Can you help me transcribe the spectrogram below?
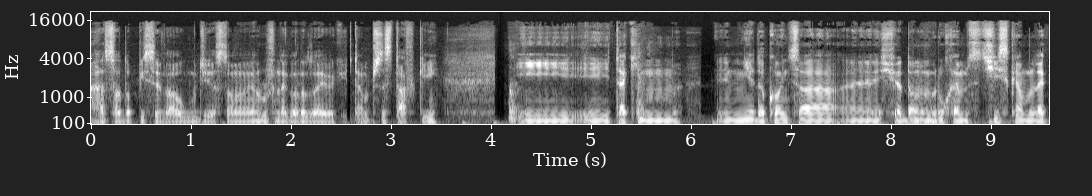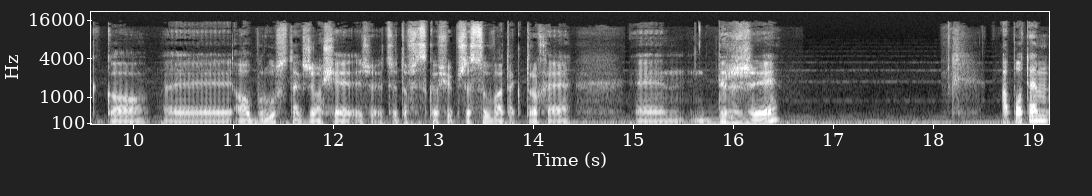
Hasa dopisywał, gdzie są różnego rodzaju jakieś tam przystawki i, i takim nie do końca e, świadomym ruchem ściskam lekko e, obrus, tak że on się, że, że to wszystko się przesuwa, tak trochę e, drży. A potem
